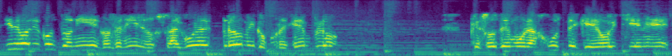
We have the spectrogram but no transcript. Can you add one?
tiene varios contenidos, algunos económicos, por ejemplo, que nosotros tenemos un ajuste que hoy tiene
